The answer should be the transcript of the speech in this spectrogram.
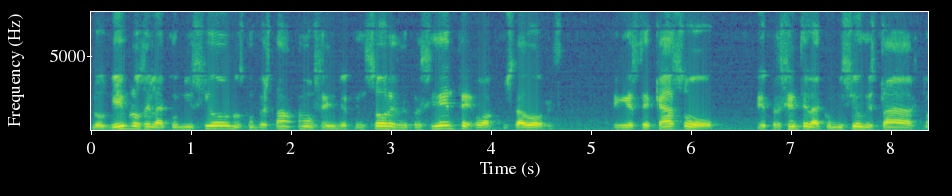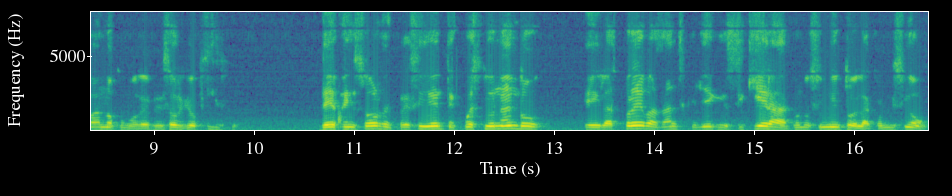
los miembros de la comisión nos convertamos en defensores del presidente o acusadores. En este caso, el presidente de la comisión está actuando como defensor de oficio, defensor del presidente, cuestionando eh, las pruebas antes que lleguen siquiera a conocimiento de la comisión.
